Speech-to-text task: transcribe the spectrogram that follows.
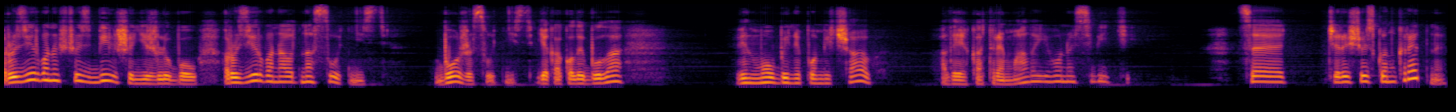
Розірвано щось більше, ніж любов, розірвана одна сутність, Божа сутність, яка коли була, він мов би, не помічав, але яка тримала його на світі. Це через щось конкретне?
